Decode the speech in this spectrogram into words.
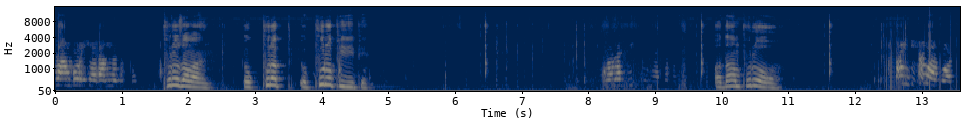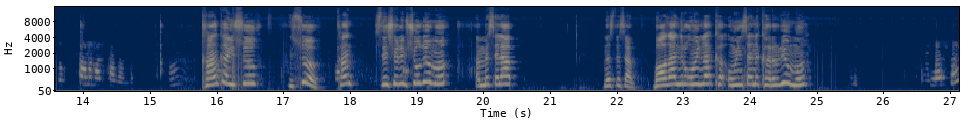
Tamam bu işi anladım. Pro zaman. Yok pro pro PvP. Adam pro. Hangi var bu arada? 9 tane maç kazandım. Kanka Yusuf. Yusuf. Kank size şöyle bir şey oluyor mu? Hani mesela nasıl desem bazenleri oyunlar oyun sende kararıyor mu? Nasıl?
